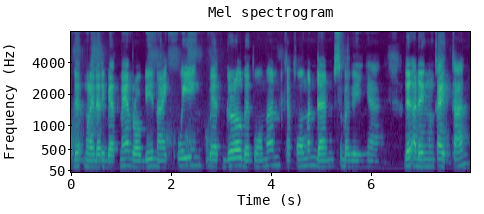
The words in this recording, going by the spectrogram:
mulai dari Batman, Robin, Nightwing, Batgirl, Batwoman, Catwoman, dan sebagainya dan ada yang mengkaitkan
